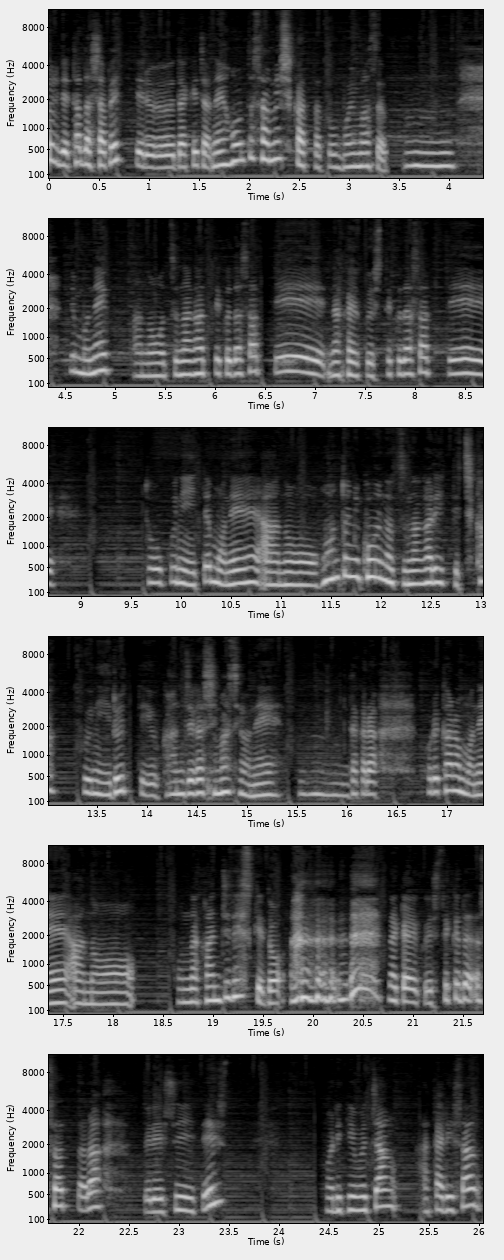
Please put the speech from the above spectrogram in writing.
人でただ喋ってるだけじゃね、ほんと寂しかったと思います。うん。でもね、あの、つながってくださって、仲良くしてくださって、遠くにいてもね、あの、本当に恋のつながりって近くにいるっていう感じがしますよね。うん。だから、これからもね、あの、こんな感じですけど、仲良くしてくださったら嬉しいです。森キムちゃん、あかりさん、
